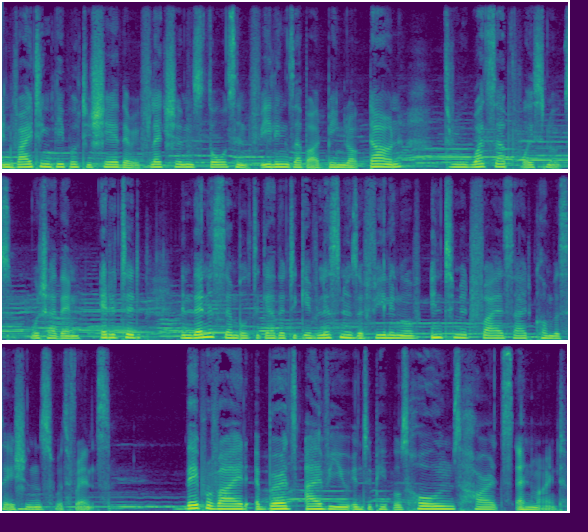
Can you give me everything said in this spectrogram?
inviting people to share their reflections, thoughts, and feelings about being locked down through WhatsApp voice notes, which are then edited and then assembled together to give listeners a feeling of intimate fireside conversations with friends. They provide a bird's eye view into people's homes, hearts, and mind.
